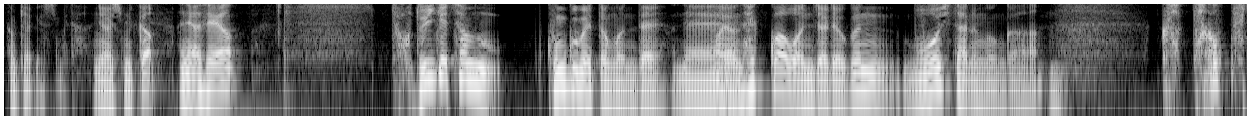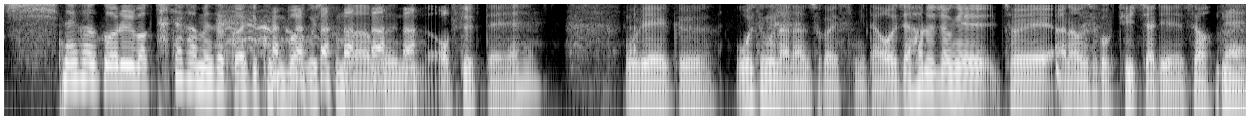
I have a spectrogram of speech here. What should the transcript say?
함께 하겠습니다. 안녕하십니까? 안녕하세요. 저도 이게 참 궁금했던 건데, 네. 과연 핵과 원자력은 무엇이 다른 건가? 음. 그렇다고 굳이 내가 그거를 막 찾아가면서까지 공부하고 싶은 마음은 없을 때 우리의 그 오승훈 아나운서가 있습니다. 어제 하루 종일 저의 아나운서곡 뒷자리에서 네.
